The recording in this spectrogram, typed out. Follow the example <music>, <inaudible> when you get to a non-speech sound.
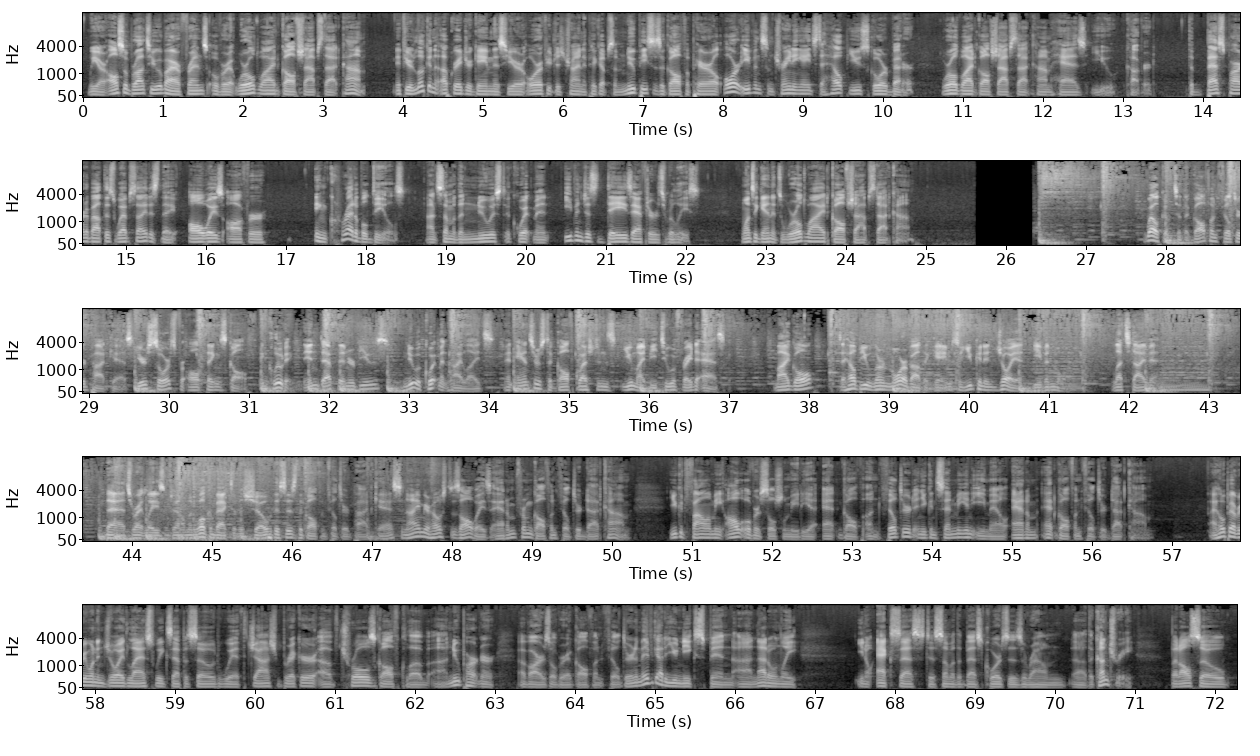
We are also brought to you by our friends over at worldwidegolfshops.com. If you're looking to upgrade your game this year, or if you're just trying to pick up some new pieces of golf apparel, or even some training aids to help you score better, worldwidegolfshops.com has you covered. The best part about this website is they always offer incredible deals on some of the newest equipment, even just days after its release. Once again, it's worldwidegolfshops.com. Welcome to the Golf Unfiltered podcast, your source for all things golf, including in depth interviews, new equipment highlights, and answers to golf questions you might be too afraid to ask. My goal? To help you learn more about the game so you can enjoy it even more. Let's dive in. That's right, ladies and gentlemen. Welcome back to the show. This is the Golf Unfiltered podcast, and I am your host, as always, Adam from golfunfiltered.com. You can follow me all over social media at Golf Unfiltered, and you can send me an email, adam at golfunfiltered.com. I hope everyone enjoyed last week's episode with Josh Bricker of Trolls Golf Club, a new partner of ours over at Golf Unfiltered, and they've got a unique spin on not only you know access to some of the best courses around uh, the country, but also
